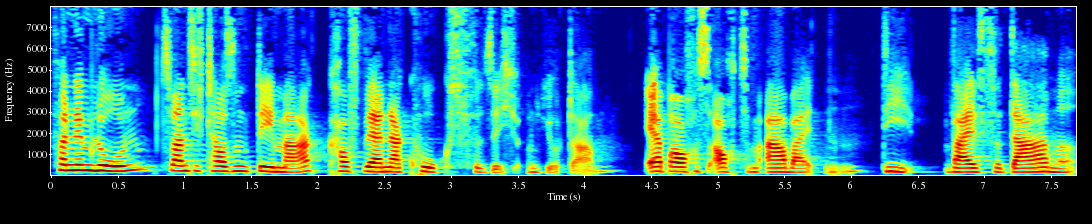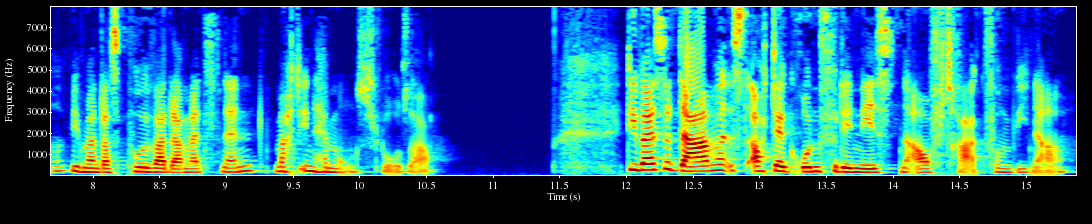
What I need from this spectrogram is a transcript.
Von dem Lohn, 20.000 D-Mark, kauft Werner Koks für sich und Jutta. Er braucht es auch zum Arbeiten. Die weiße Dame, wie man das Pulver damals nennt, macht ihn hemmungsloser. Die weiße Dame ist auch der Grund für den nächsten Auftrag vom Wiener.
